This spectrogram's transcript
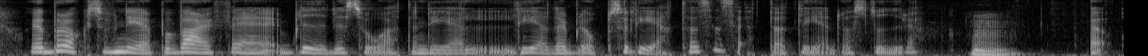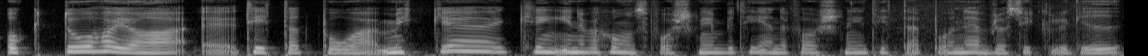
Och jag bör också fundera på varför blir det så att en del ledare blir obsoleta i sitt sätt att leda och styra. Mm. Och då har jag eh, tittat på mycket kring innovationsforskning, beteendeforskning, tittat på neuropsykologi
